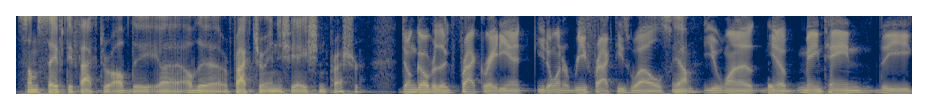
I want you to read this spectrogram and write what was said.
some safety factor of the of the fracture initiation pressure. Don't go over the frac gradient. You don't want to refract these wells. Yeah. You want to you know maintain the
